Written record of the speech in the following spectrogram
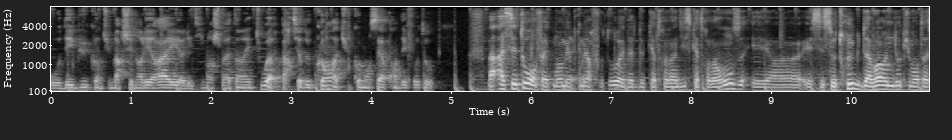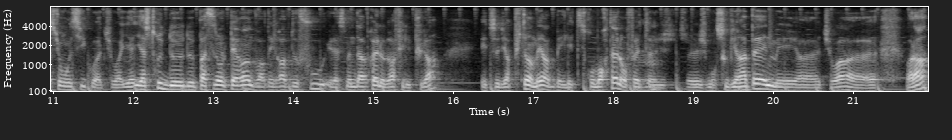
au, début quand tu marchais dans les rails euh, les dimanches matins et tout, à partir de quand as-tu commencé à prendre des photos? Bah, assez tôt en fait. Moi mes premières photos elles datent de 90-91 et, euh, et c'est ce truc d'avoir une documentation aussi quoi. Tu vois, il y, a ce truc de, de, passer dans le terrain, de voir des graphes de fou et la semaine d'après le graphe il est plus là et de se dire putain merde mais il était trop mortel en fait. Mhm. je, m'en souviens à peine mais euh, tu vois euh, voilà.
